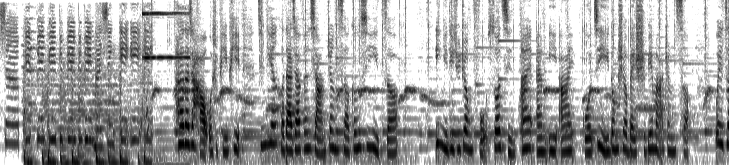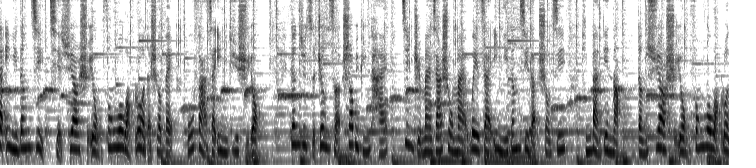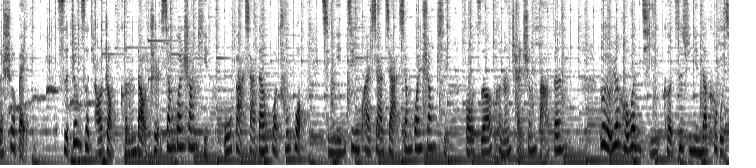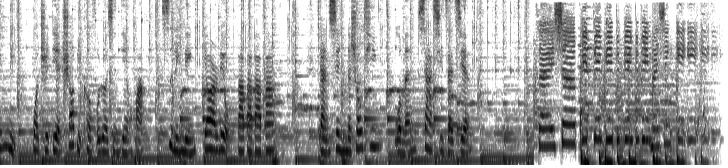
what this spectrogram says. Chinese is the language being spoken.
下皮皮皮皮皮皮皮买新衣衣。Hello，大家好，我是皮皮，今天和大家分享政策更新一则：印尼地区政府缩紧 IMEI 国际移动设备识别码政策，未在印尼登记且需要使用蜂窝网络的设备无法在印尼地区使用。根据此政策，Shopee 平台禁止卖家售卖未在印尼登记的手机、平板电脑等需要使用蜂窝网络的设备。此政策调整可能导致相关商品无法下单或出货，请您尽快下架相关商品，否则可能产生罚分。若有任何问题，可咨询您的客户经理或致电 Shopee 客服热线电话：四零零幺二六八八八八。感谢您的收听，我们下期再见。在下皮皮皮皮皮皮皮买新衣衣。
